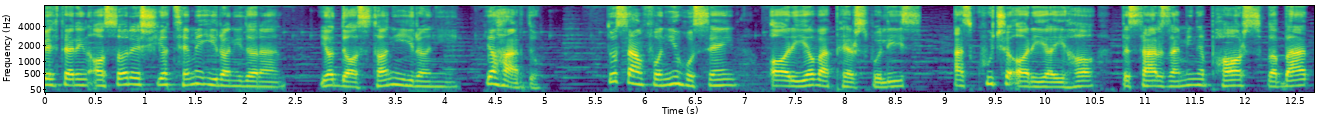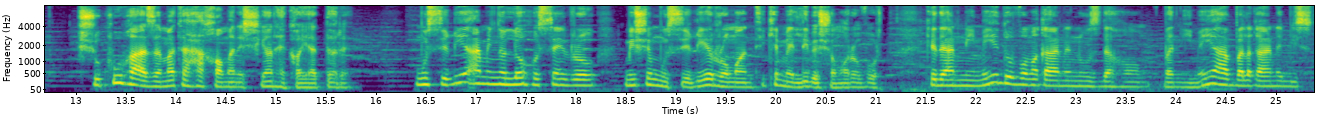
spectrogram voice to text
بهترین آثارش یا تم ایرانی دارن یا داستان ایرانی یا هر دو. دو سمفونی حسین آریا و پرسپولیس از کوچ آریایی ها به سرزمین پارس و بعد شکوه و عظمت هخامنشیان حکایت داره. موسیقی امین الله حسین رو میشه موسیقی رمانتیک ملی به شما آورد که در نیمه دوم قرن 19 هم و نیمه اول قرن 20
